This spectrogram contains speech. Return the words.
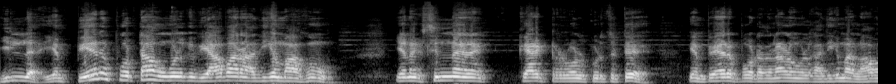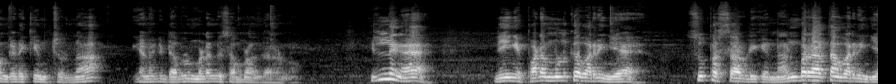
இல்லை. என் பேரை போட்டால் உங்களுக்கு வியாபாரம் அதிகமாகும். எனக்கு சின்ன கேரக்டர் ரோல் கொடுத்துட்டு என் பேரை போட்டதுனால உங்களுக்கு அதிகமாக லாபம் கிடைக்கும்னு சொன்னால் எனக்கு டபுள் மடங்கு சம்பளம் தரணும். இல்லைங்க. நீங்கள் படம் முழுக்க வர்றீங்க. சூப்பர் ஸ்டாருடைய நண்பராக தான் வர்றீங்க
